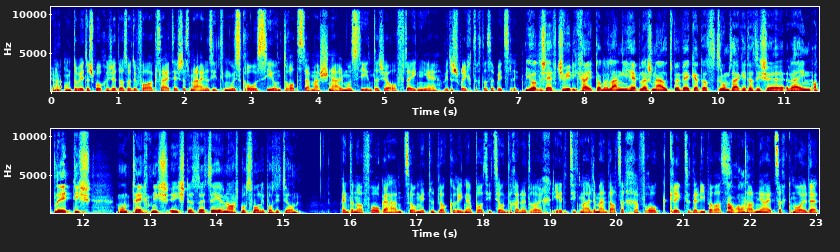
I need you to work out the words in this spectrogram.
Ja. Und der Widerspruch ist ja das, was du vorher gesagt hast, dass man einerseits muss gross sein und trotzdem auch schnell muss sein. Und das ist ja oft irgendwie, widerspricht sich das ein bisschen. Ja, das ist echt die Schwierigkeit, oder lange Hebel schnell zu bewegen. Das, darum sage ich, das ist äh, rein athletisch und technisch ist das eine sehr anspruchsvolle Position. Wenn ihr noch Fragen habt zur Mittelblockerinnen-Position, dann könnt ihr euch jederzeit melden. Wir haben tatsächlich eine Frage gekriegt zu den Liberas. Ah, voilà. Tanja hat sich gemeldet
